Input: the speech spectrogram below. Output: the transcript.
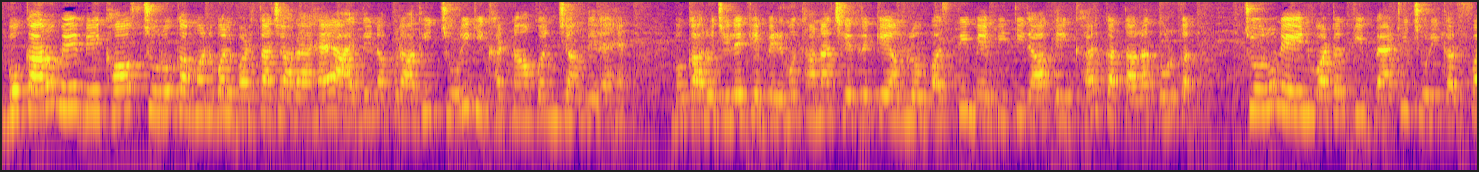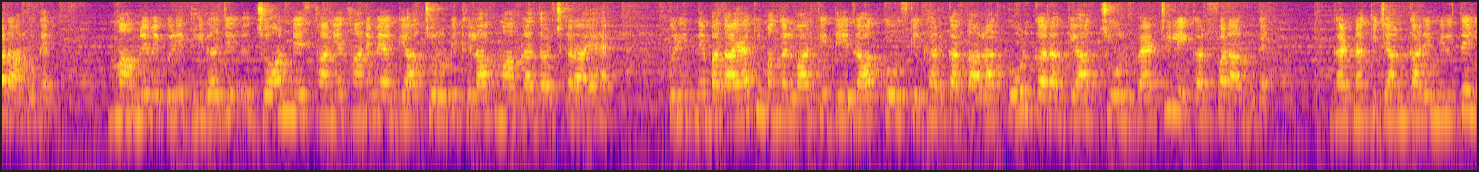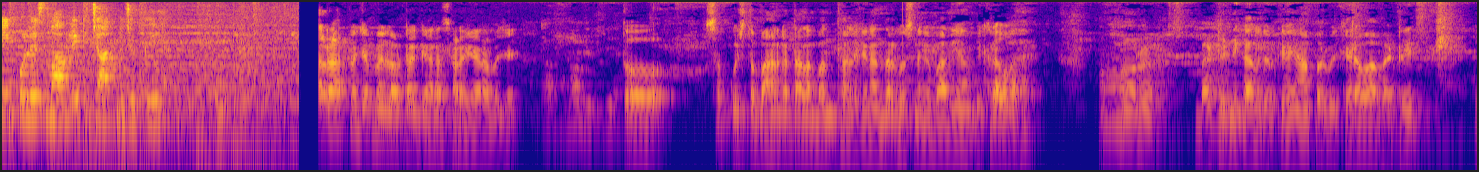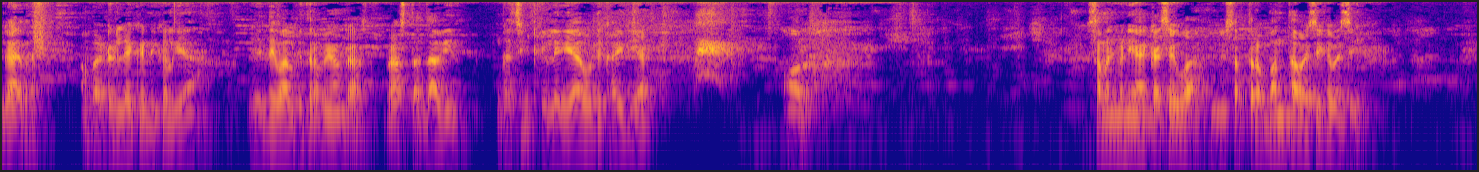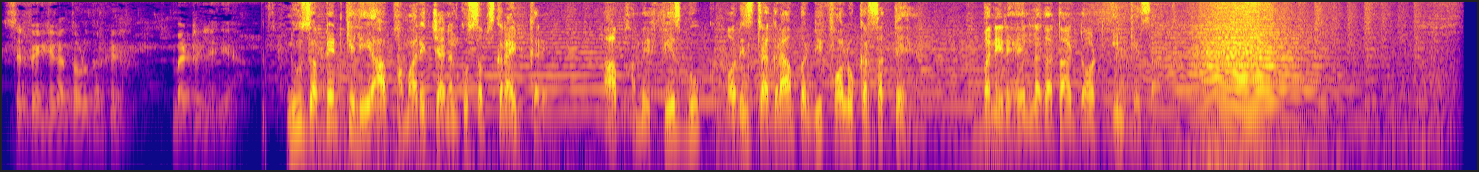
बोकारो में बेखौफ चोरों का मनोबल बढ़ता जा रहा है। आए दिन अपराधी चोरी की घटनाओं को अंजाम दे रहे हैं। बोकारो ज़िले के बेरमो थाना क्षेत्र के अमलो बस्ती में बीती रात एक घर का ताला तोड़कर चोरों ने इन्वर्टर की बैटरी चोरी कर फरार हो गए। मामले में पीड़ित धीरज जॉन ने स्थानीय थाने में अज्ञात चोरों के खिलाफ मामला दर्ज कराया है। पीड़ित ने बताया कि मंगलवार की देर रात को उसके घर का ताला तोड़कर अज्ञात चोर बैटरी लेकर फरार हो गए। घटना की जानकारी मिलते ही पुलिस मामले की जाँच में जुट गई है। कल रात में जब मैं लौटा ग्यारह, साढ़े ग्यारह बजे तो सब कुछ तो बाहर का ताला बंद था, लेकिन अंदर घुसने के बाद यहाँ बिखरा हुआ है और बैटरी निकाल करके यहाँ पर बिखेरा हुआ, बैटरी गायब है। और बैटरी लेके निकल गया, ये दीवार की तरफ़ यहाँ रास्ता दागी घसीट के ले गया, वो दिखाई दिया। और समझ में नहीं आया कैसे हुआ, क्योंकि सब तरफ़ बंद था वैसे के वैसे। सिर्फ़ एक जगह तोड़ करके बैटरी ले गया। न्यूज़ अपडेट के लिए आप हमारे चैनल को सब्सक्राइब करें। आप हमें फेसबुक और इंस्टाग्राम पर भी फॉलो कर सकते हैं। बने रहे लगातार डॉट इन के साथ।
